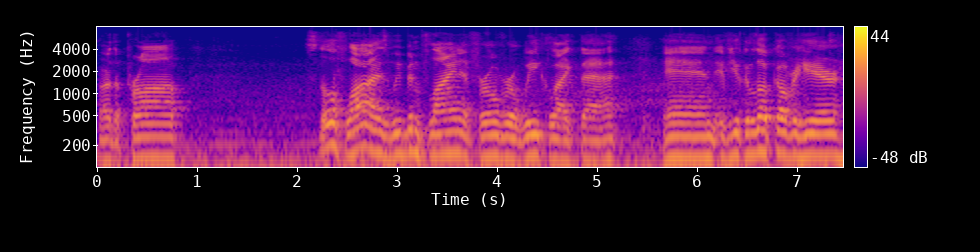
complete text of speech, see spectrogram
or the prop. Still flies. We've been flying it for over a week like that. And if you can look over here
